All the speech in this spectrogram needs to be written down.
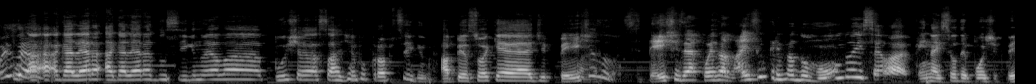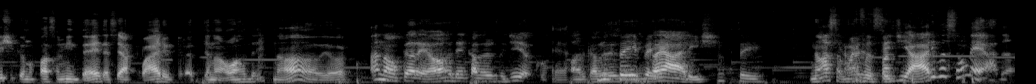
Pois é. A, a galera, a galera do signo, ela puxa a sardinha pro próprio signo. A pessoa que é de peixes, peixes é a coisa mais incrível do mundo e sei lá, quem nasceu depois de peixe, que eu não faço a minha ideia, deve ser aquário pra ter na ordem. Não, eu... Ah não, pera aí, a ordem é Cavaleiro Zodíaco? É. A ordem Cavaleiro sei, Zodíaco velho. é Ares. Não sei. Nossa, mas Caralho, você passa- de Ares, você é um merda.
